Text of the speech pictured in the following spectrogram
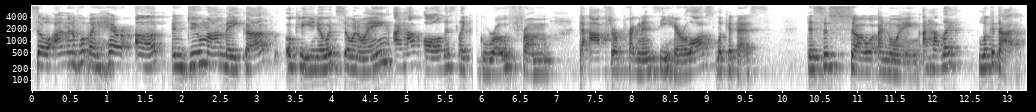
So I'm gonna put my hair up and do my makeup. Okay, you know what's so annoying? I have all this like growth from the after pregnancy hair loss. Look at this. This is so annoying. I have like, look at that.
